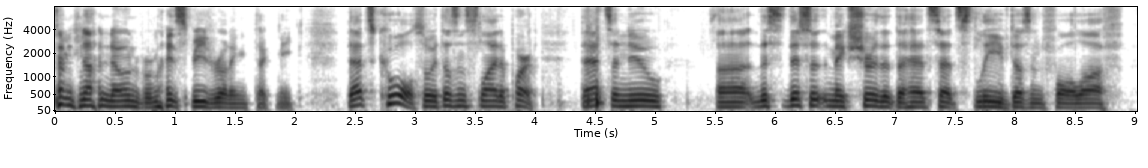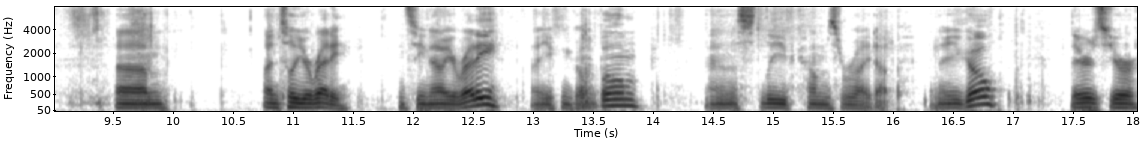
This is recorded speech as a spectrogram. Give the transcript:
I'm not known for my speed running technique. That's cool. So it doesn't slide apart. That's a new. Uh, this this makes sure that the headset sleeve doesn't fall off um, until you're ready. And see now you're ready. You can go boom, and the sleeve comes right up. And there you go. There's your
